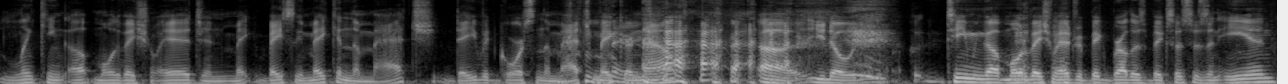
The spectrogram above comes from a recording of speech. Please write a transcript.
linking up Motivational Edge and make, basically making the match. David Gorson, the matchmaker now. uh, you know, teaming up Motivational Edge with Big Brothers, Big Sisters, and Ian.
